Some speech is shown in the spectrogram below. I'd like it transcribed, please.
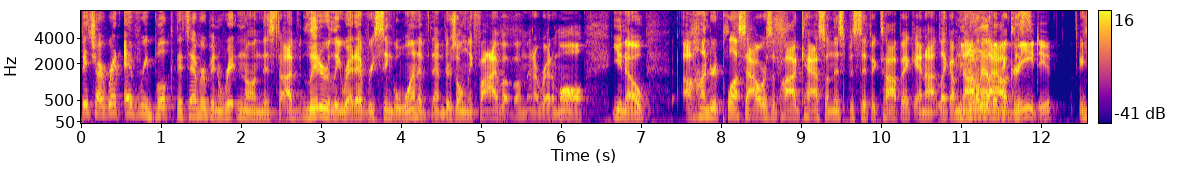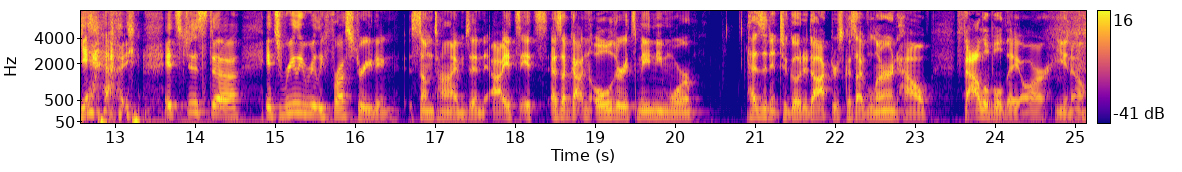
bitch, I read every book that's ever been written on this. I've literally read every single one of them. There's only five of them, and I read them all. You know, a hundred plus hours of podcasts on this specific topic, and I like I'm You not don't allowed a to- degree, dude. yeah, it's just uh, it's really really frustrating sometimes, and uh, it's it's as I've gotten older, it's made me more hesitant to go to doctors because I've learned how fallible they are. You know.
